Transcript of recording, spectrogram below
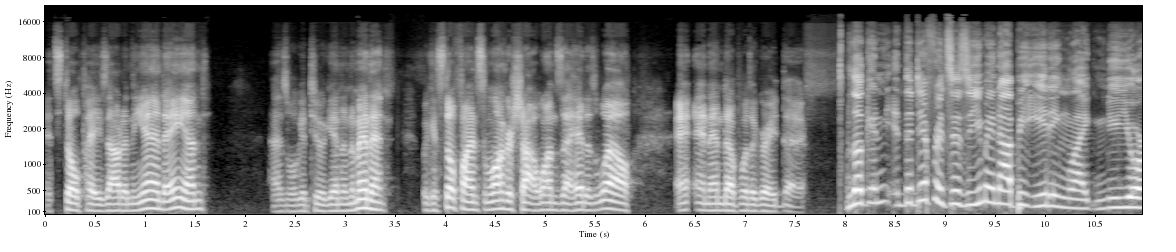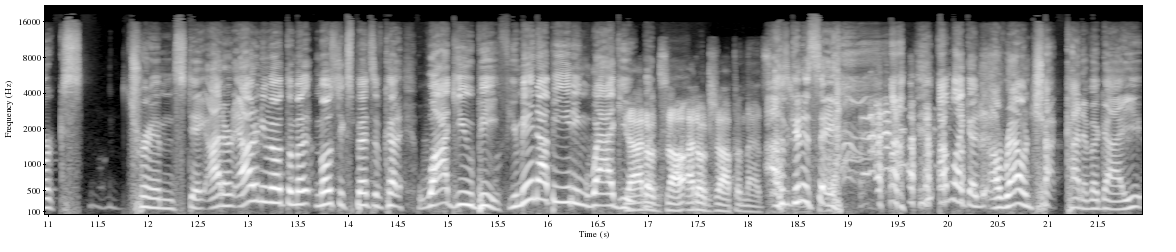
it still pays out in the end. And as we'll get to again in a minute, we can still find some longer shot ones that hit as well and, and end up with a great day. Look, and the difference is you may not be eating like New York's trimmed steak. I don't. I don't even know what the mo- most expensive cut wagyu beef. You may not be eating wagyu. Yeah, I don't shop. I don't shop in that. I was gonna say, I'm like a, a round chuck kind of a guy. You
